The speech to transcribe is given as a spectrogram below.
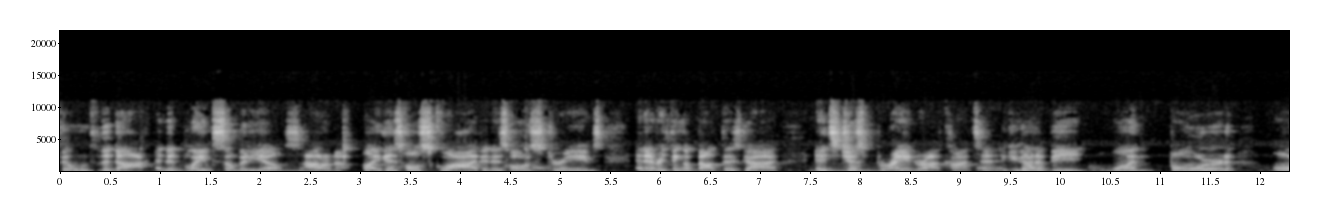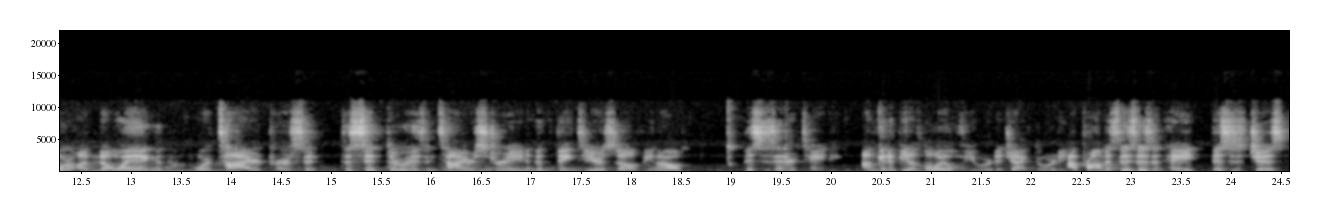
filmed the doc and then blamed somebody else. I don't know. Like his whole squad and his whole streams and everything about this guy, it's just brain rot content. If you gotta be one bored or annoying or tired person to sit through his entire stream and then think to yourself, you know, this is entertaining. I'm gonna be a loyal viewer to Jack Doherty. I promise this isn't hate. This is just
